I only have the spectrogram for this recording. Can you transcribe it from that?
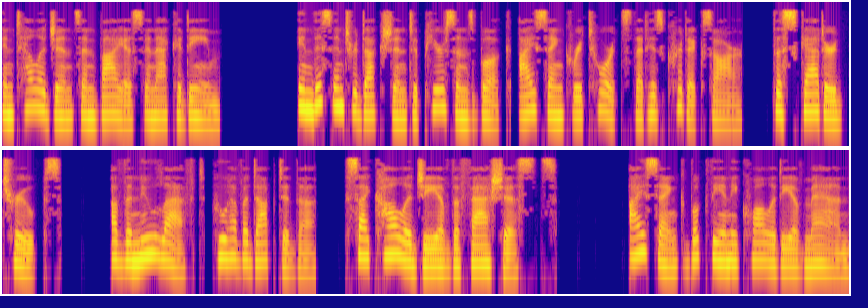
Intelligence and Bias in Academe. In this introduction to Pearson's book, Eysenck retorts that his critics are the scattered troops of the New Left, who have adopted the psychology of the fascists Eysenck book The Inequality of Man,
